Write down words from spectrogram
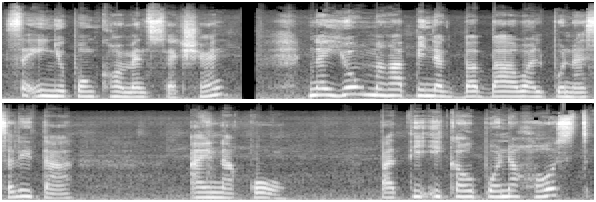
sa inyo pong comment section na yung mga pinagbabawal po na salita ay nako, pati ikaw po na host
